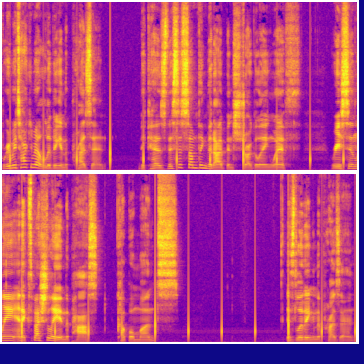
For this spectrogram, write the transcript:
we're going to be talking about living in the present because this is something that I've been struggling with recently and especially in the past couple months is living in the present.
